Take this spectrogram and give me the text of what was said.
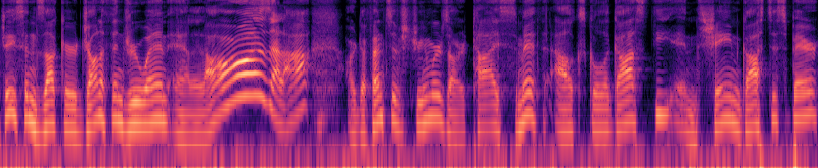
Jason Zucker, Jonathan Drouin, and Lars Eller. Our defensive streamers are Ty Smith, Alex Goligoski, and Shane Gostisbehere.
